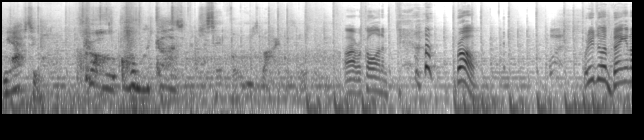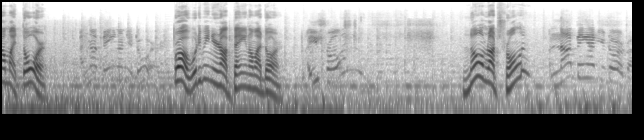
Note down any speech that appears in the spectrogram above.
We have to. Bro, oh my gosh. He said phone's behind the door. All right, we're calling him. bro, What? what are you doing banging on my door? I'm not banging on your door. Bro, what do you mean you're not banging on my door? Are you trolling? No, I'm not trolling. I'm not banging on your door, bro.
